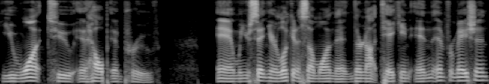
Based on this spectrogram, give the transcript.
You want to help improve. And when you're sitting here looking at someone and they're not taking in the information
